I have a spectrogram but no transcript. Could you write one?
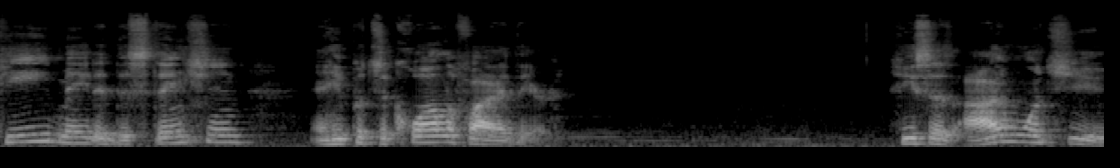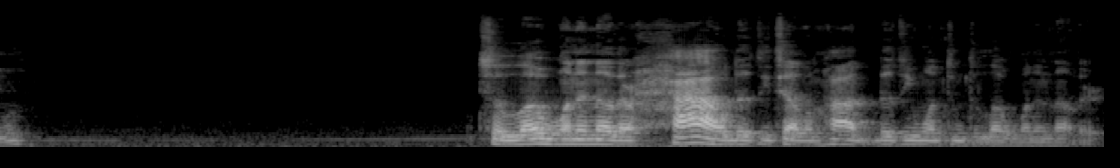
He made a distinction and he puts a qualifier there. He says, I want you to love one another. How does he tell them? How does he want them to love one another?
